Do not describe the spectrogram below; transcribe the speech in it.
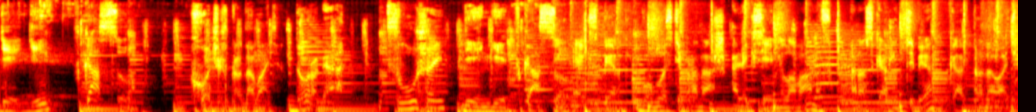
Деньги в кассу. Хочешь продавать дорого? Слушай «Деньги в кассу». Эксперт в области продаж Алексей Милованов расскажет тебе, как продавать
